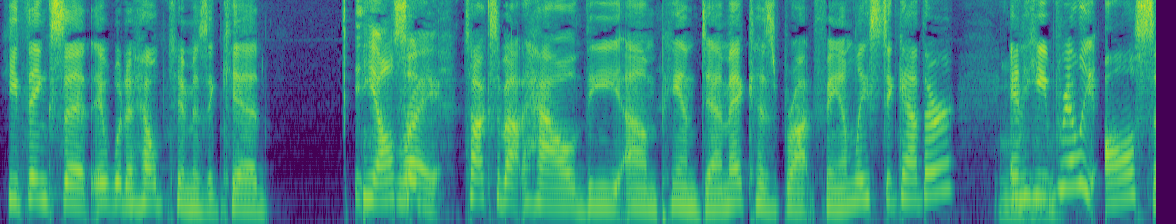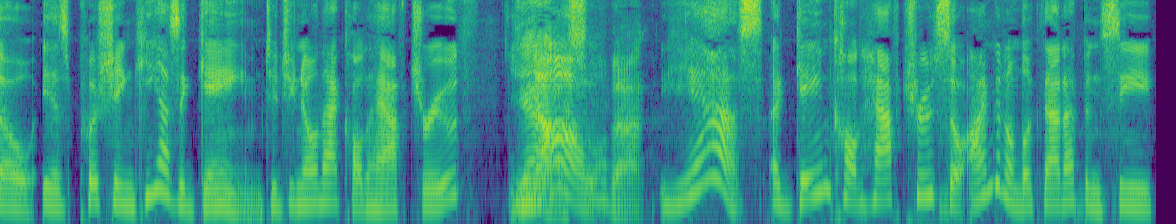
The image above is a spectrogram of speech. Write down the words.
he thinks that it would have helped him as a kid. He also Right. talks about how the um, pandemic has brought families together. And he really also is pushing, he has a game. Did you know that called Half Truth? Yeah, I saw that. Yes, a game called Half Truth. So I'm going to look that up and see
